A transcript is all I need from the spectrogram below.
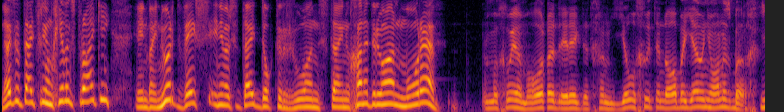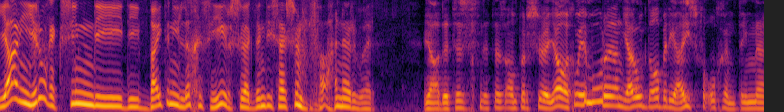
Nou is dit tyd vir die omgewingspraatjie en by Noordwes Universiteit Dr. Roan Stein. Hoe gaan dit Roan? Môre. Goeiemôre Dirk, dit gaan heel goed en daar by jou in Johannesburg. Ja, nee, hier ook. Ek sien die die buite in die lug is hier, so ek dink die seisoen verander hoor. Ja, dit is dit is amper so. Ja, goeiemôre aan jou ook daar by die huis vanoggend en uh,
